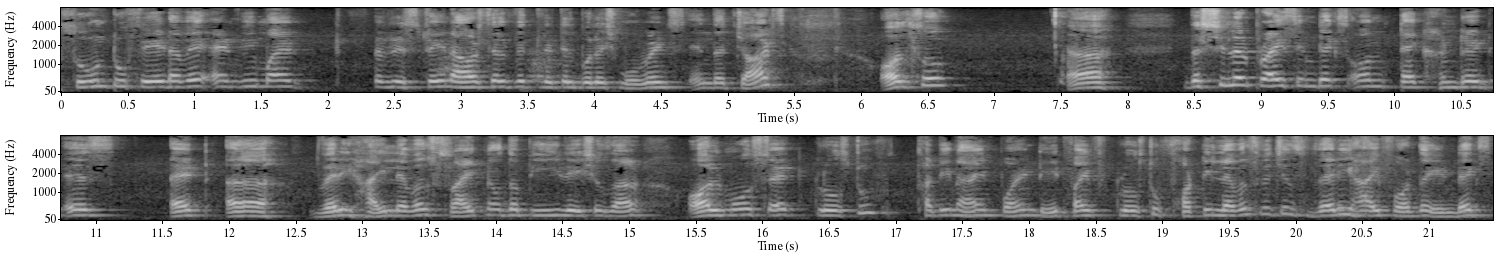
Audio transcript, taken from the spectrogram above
soon to fade away and we might restrain ourselves with little bullish movements in the charts. Also uh, the Shiller price index on tech 100 is at uh, very high levels. Right now the PE ratios are almost at close to 39.85 close to 40 levels which is very high for the index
